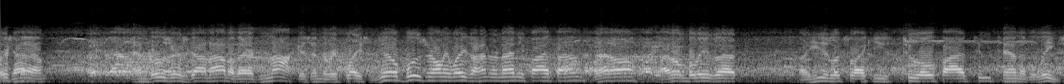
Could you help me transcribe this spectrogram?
first down. And Boozer's gone out of there. Nock is in the replacement. You know, Boozer only weighs 195 pounds. No, I don't believe that. Uh, he looks like he's 205, 210 at least.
